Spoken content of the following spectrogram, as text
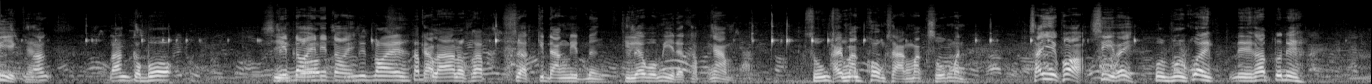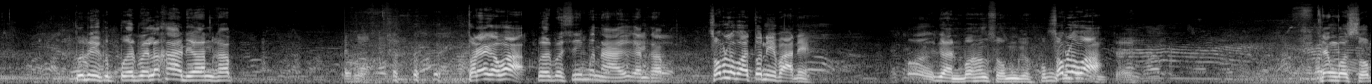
วีกเนี่ยดังดังกระโบะนิดหน่อยนิดหน่อย นิดหน่อยธรรมดาหรอกครับ เสือกกินดังนิดหนึงที่เหลือบ่มีเด้อครับงามสูงให้มักโครงสร้างมักสูงมันใส่อีกพ่อซี่ไว้พุ่นพุ่นกล้วยนี่ครับตัวนี้ ตัวนี้ก็เปิดไว้ราคาเดียวกันครับ ตัวใดก็ว่า เปิดไปสี่หมื่นหาคือกันครับสมแล้วว่าตัวนี้บาทนี่ โอ้ยยันบ่ทั้งสมอยู่ผมสมแล้ววะมั่นใจยังบ่สม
